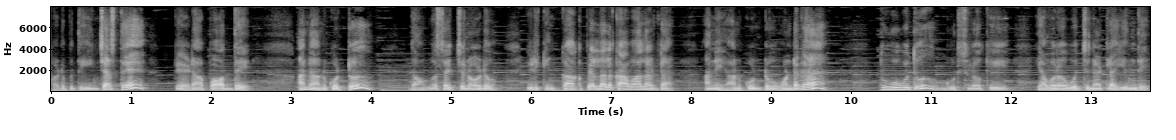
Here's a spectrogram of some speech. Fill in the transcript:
కడుపు తీయించేస్తే పేడా పోద్ది అని అనుకుంటూ దొంగ సచ్చినోడు వీడికి ఇంకా పిల్లలు కావాలంట అని అనుకుంటూ ఉండగా తూగుతూ గుడిసెలోకి ఎవరో వచ్చినట్లు అయ్యింది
